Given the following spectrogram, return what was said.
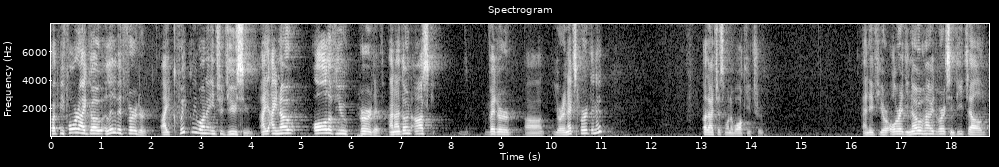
But before I go a little bit further, I quickly want to introduce you. I, I know all of you heard it. And I don't ask whether uh, you're an expert in it, but I just want to walk you through. And if you already know how it works in detail,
